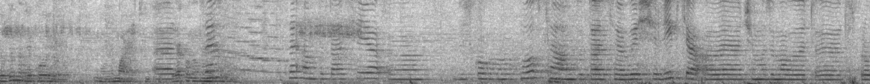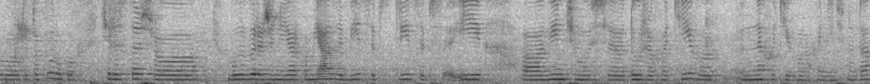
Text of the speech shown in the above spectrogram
Людина, в якої немає кінцівки, Е, як вона це- Це ампутація е, військового хлопця, ампутація вище ліктя, але чому замовили е, спробувати таку руку? Через те, що були виражені ярко м'язи, біцепс, тріцепс, і е, він чомусь е, дуже хотів, не хотів механічно. Да?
